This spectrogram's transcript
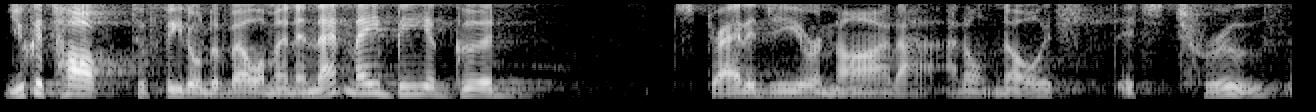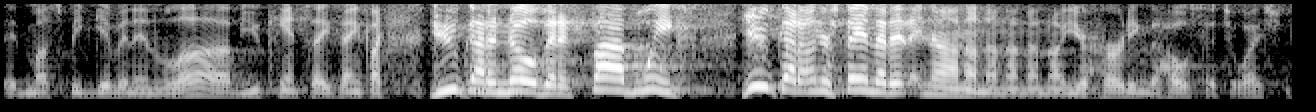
You could talk to fetal development, and that may be a good strategy or not. I, I, don't know. It's, it's truth. It must be given in love. You can't say things like, you've got to know that at five weeks, you've got to understand that it. No, no, no, no, no, no. You're hurting the whole situation.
